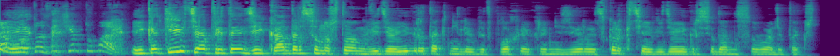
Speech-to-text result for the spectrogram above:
А и, вот, зачем туман? И какие у тебя претензии к Андерсону, что он видеоигры так не любит, плохо экранизирует? Сколько тебе видеоигр сюда насывали, так что...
